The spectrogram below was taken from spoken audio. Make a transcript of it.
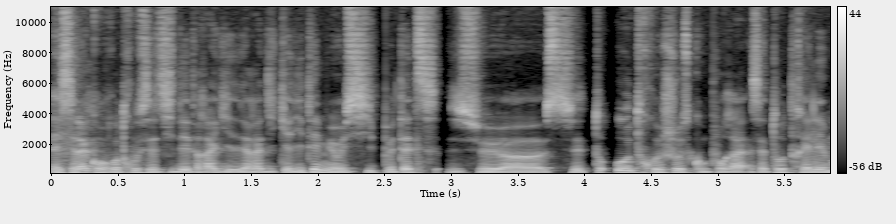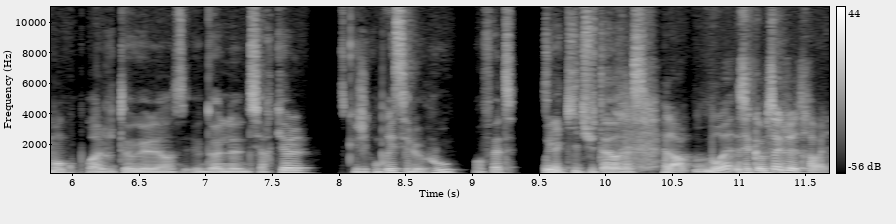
Et c'est là qu'on retrouve cette idée de, ra- de radicalité, mais aussi peut-être ce, euh, cette autre chose qu'on pourrait, cet autre élément qu'on pourrait ajouter au Golden Circle. Ce que j'ai compris, c'est le who, en fait. Oui. à qui tu t'adresses. Alors, moi, c'est comme ça que je le travaille,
